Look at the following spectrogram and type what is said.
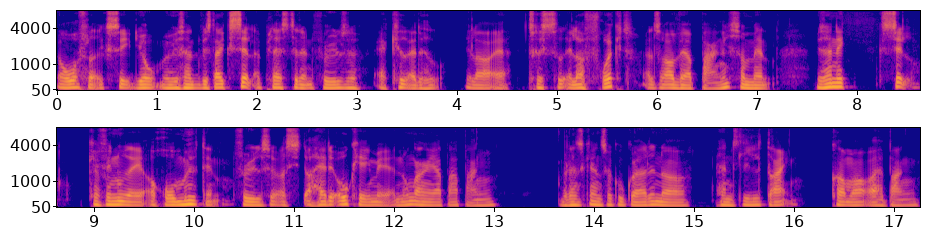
overfladisk set, jo, men hvis, han, hvis der ikke selv er plads til den følelse af kedelighed, eller af tristhed, eller frygt, altså at være bange som mand, hvis han ikke selv kan finde ud af at rumme den følelse, og, og have det okay med, at nogle gange er jeg bare bange, hvordan skal han så kunne gøre det, når hans lille dreng kommer og er bange.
